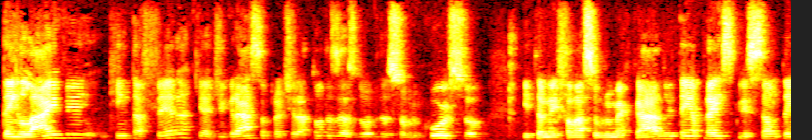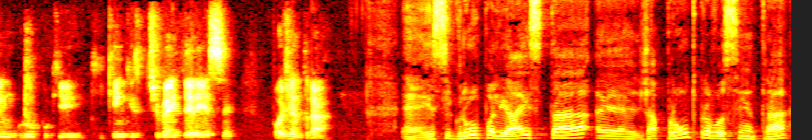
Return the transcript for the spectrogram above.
tem live quinta-feira, que é de graça para tirar todas as dúvidas sobre o curso e também falar sobre o mercado. E tem a pré-inscrição, tem um grupo que, que quem tiver interesse pode entrar. É, esse grupo, aliás, está é, já pronto para você entrar.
